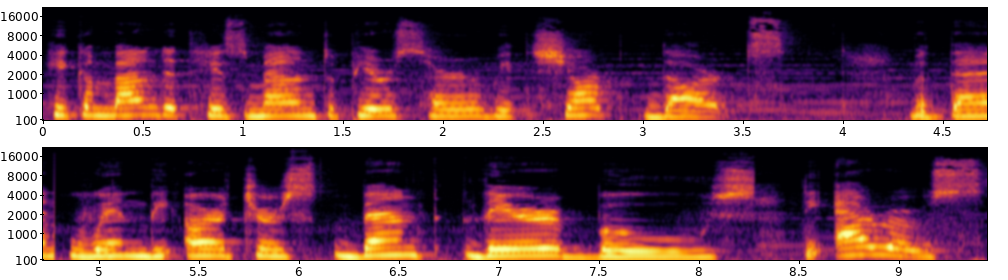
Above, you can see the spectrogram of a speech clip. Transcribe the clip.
He commanded his men to pierce her with sharp darts. But then, when the archers bent their bows, the arrows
